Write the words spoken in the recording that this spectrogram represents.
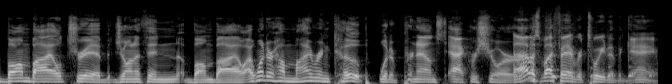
Bombulie Trib, Jonathan Bombulie. I wonder how Myron Cope would have pronounced Acrisure. That was my favorite tweet of the game.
